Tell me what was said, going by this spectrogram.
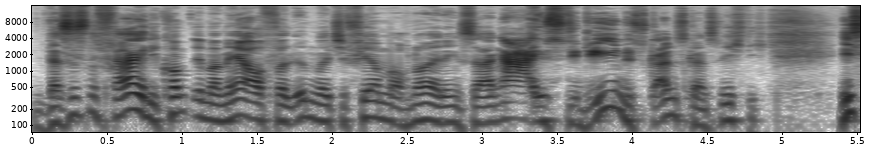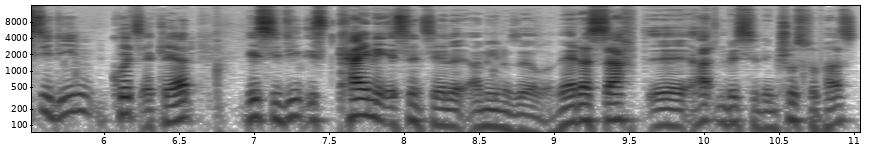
das ist eine Frage, die kommt immer mehr auf, weil irgendwelche Firmen auch neuerdings sagen, ah, Histidin ist ganz, ganz wichtig. Histidin, kurz erklärt, Histidin ist keine essentielle Aminosäure. Wer das sagt, äh, hat ein bisschen den Schuss verpasst.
